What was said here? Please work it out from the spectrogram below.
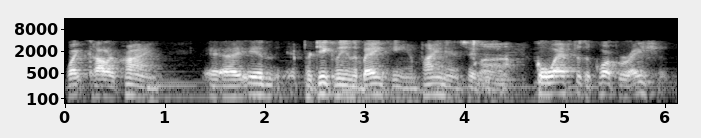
white collar crime, uh, in particularly in the banking and finance industry. Uh, Go after the corporations.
